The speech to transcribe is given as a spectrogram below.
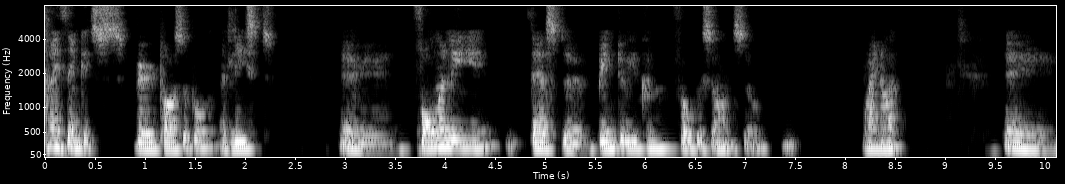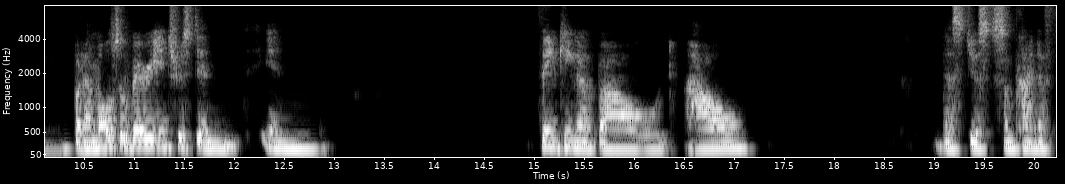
I think it's very possible. At least uh, formally, there's the bindu you can focus on, so why not? Uh, but I'm also very interested in in thinking about how there's just some kind of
